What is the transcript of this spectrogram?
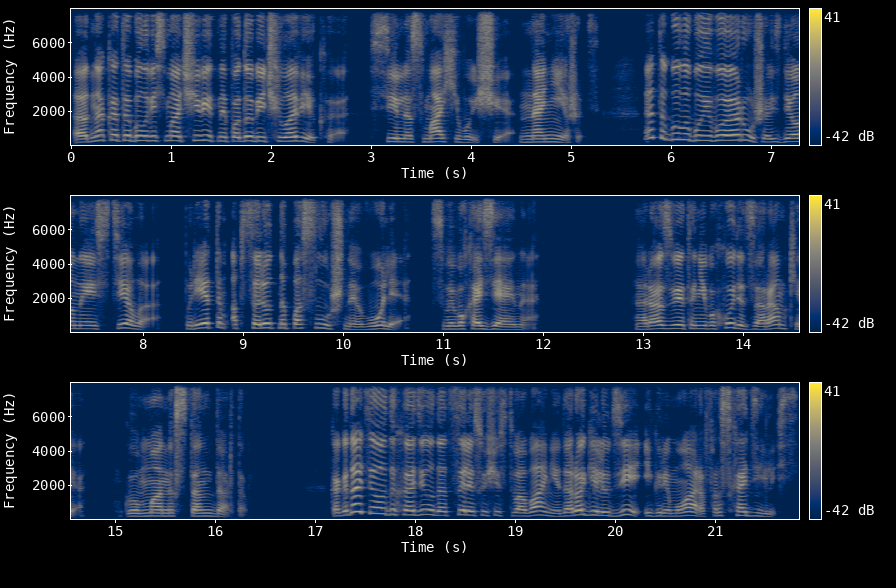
Однако это было весьма очевидное подобие человека, сильно смахивающее на нежить. Это было боевое оружие, сделанное из тела, при этом абсолютно послушное воле своего хозяина. А разве это не выходит за рамки гуманных стандартов? Когда дело доходило до цели существования, дороги людей и гримуаров расходились.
